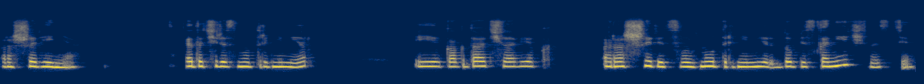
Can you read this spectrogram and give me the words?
расширение. Это через внутренний мир. И когда человек расширит свой внутренний мир до бесконечности,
